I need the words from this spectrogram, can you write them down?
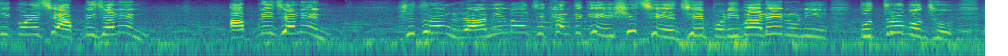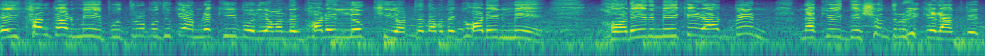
কি করেছে আপনি জানেন? আপনি জানেন? সুতরাং রানীমা যেখান থেকে এসেছে যে পরিবারের উনি পুত্রবধূ এইখানকার মেয়ে পুত্রবধূকে আমরা কি বলি? আমাদের ঘরের লক্ষ্মী অর্থাৎ আমাদের ঘরের মেয়ে। ঘরের মেয়েকে রাখবেন নাকি ওই দেশদ্রোহীকে রাখবেন?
